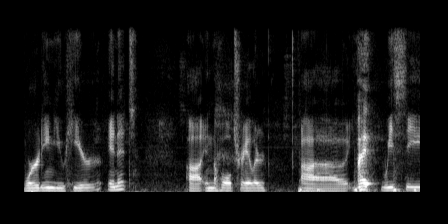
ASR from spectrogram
wording you hear in it, uh, in the whole trailer. Uh, I- we see.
